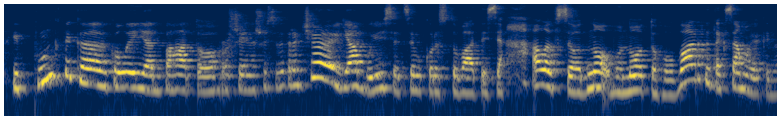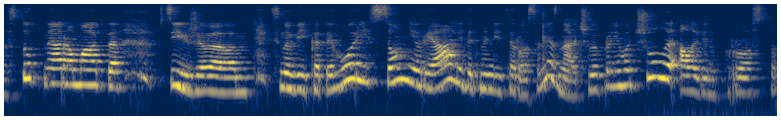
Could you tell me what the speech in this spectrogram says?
такий пунктик, е, коли я багато грошей на щось витрачаю, я боюся цим користуватися. Але все одно воно того варте, так само, як і наступний аромат в цій же е, ціновій категорії Сонні Реалі від Мендітероса. Не знаю, чи ви про нього чули, але він просто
